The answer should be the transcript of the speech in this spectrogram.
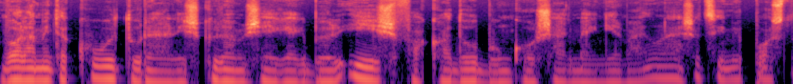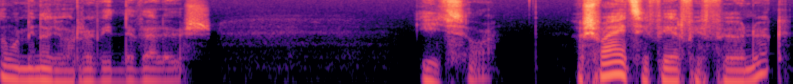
valamint a kulturális különbségekből is fakadó bunkóság megnyilvánulása című posztom, ami nagyon rövid, de velős. Így szól. A svájci férfi főnök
